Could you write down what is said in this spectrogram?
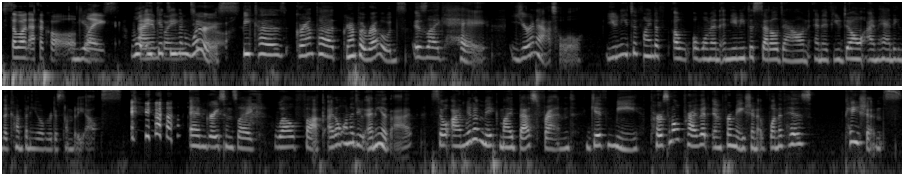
so unethical. yes Like, well I it gets even to- worse because grandpa grandpa rhodes is like hey you're an asshole. You need to find a, a, a woman and you need to settle down. And if you don't i'm handing the company over to somebody else. And Grayson's like, well, fuck, I don't want to do any of that. So I'm going to make my best friend give me personal private information of one of his patients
